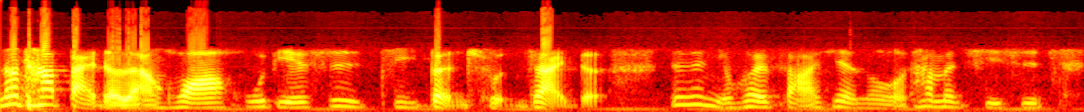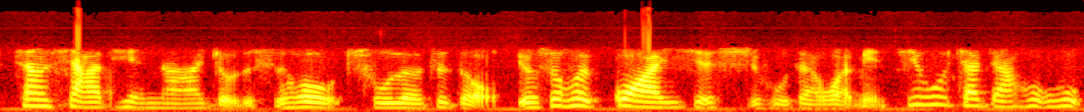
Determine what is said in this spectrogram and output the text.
那它摆的兰花，蝴蝶是基本存在的，但是你会发现哦，他们其实像夏天啊，有的时候除了这种，有时候会挂一些石斛在外面，几乎家家户户，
